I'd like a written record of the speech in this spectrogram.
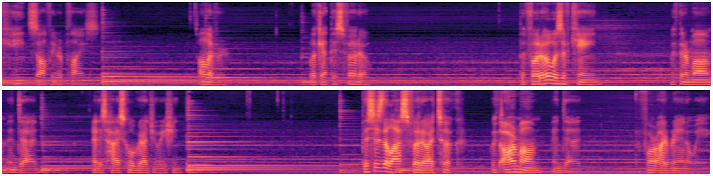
Kane softly replies, Oliver, look at this photo. The photo was of Kane with their mom and dad at his high school graduation. This is the last photo I took with our mom and dad before I ran away.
